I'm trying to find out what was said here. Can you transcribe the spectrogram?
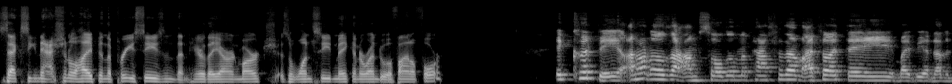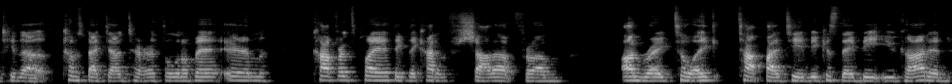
sexy national hype in the preseason. Then here they are in March as a one seed making a run to a final four. It could be. I don't know that I'm sold on the path for them. I feel like they might be another team that comes back down to earth a little bit in conference play. I think they kind of shot up from unranked to like top five team because they beat UConn and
